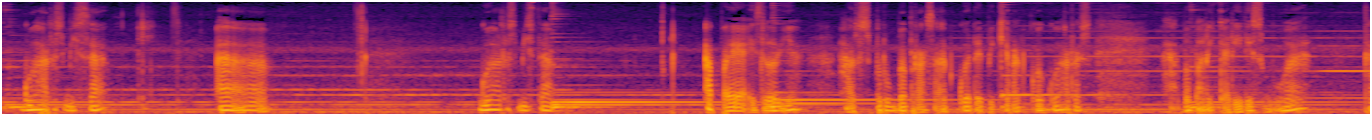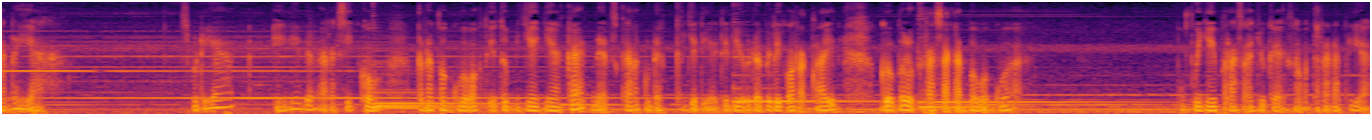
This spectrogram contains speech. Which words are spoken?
gue harus bisa uh, gue harus bisa apa ya istilahnya harus merubah perasaan gue dan pikiran gue gue harus uh, membalikkan ini semua karena ya sebenarnya ini adalah resiko kenapa gue waktu itu menyanyiakan dan sekarang udah kejadian dia udah milik orang lain. Gue baru merasakan bahwa gue mempunyai perasaan juga yang sama terhadap dia.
